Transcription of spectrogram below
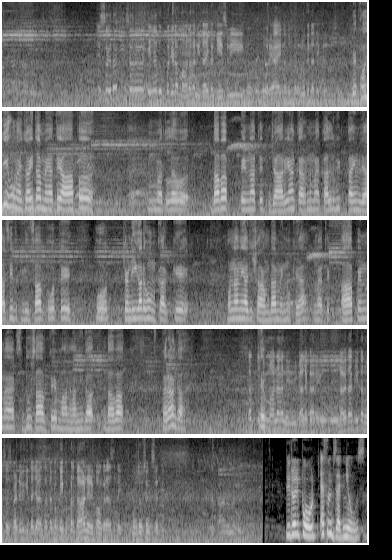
ਇਹ ਸਕਦਾ ਕਿ ਸਰ ਇਹਨਾਂ ਦੇ ਉੱਪਰ ਜਿਹੜਾ ਮਾਨਹਾਨੀ ਦਾ ਇੱਕ ਕੇਸ ਵੀ ਹੋ ਹੋ ਰਿਹਾ ਇਹਨਾਂ ਦੇ ਉੱਪਰ, ਉਹਨੂੰ ਕਿੱਦਾਂ ਦੇਖ ਹੋ ਤੁਸੀਂ? ਬਿਲਕੁਲ ਜੀ, ਹੋਣਾ ਚਾਹੀਦਾ, ਮੈਂ ਤੇ ਆਪ, ਮਤਲਬ ਦਾਵਾ ਇਹਨਾਂ ਤੇ ਜਾ ਰਿਹਾ ਕਰਨ। ਮੈਂ ਕੱਲ ਵੀ ਟਾਈਮ ਲਿਆ ਸੀ ਵਕੀਲ ਸਾਹਿਬ ਕੋਲ ਤੇ ਉਹ ਚੰਡੀਗੜ੍ਹ ਹੋਣ ਕਰਕੇ ਉਹਨਾਂ ਨੇ ਅੱਜ ਸ਼ਾਮ ਦਾ ਮੈਨੂੰ ਕਿਹਾ। ਮੈਂ ਤੇ ਆਪ ਇਹਨਾਂ ਸਿੱਧੂ ਸਾਹਿਬ ਤੇ ਮਾਨਹਾਨੀ ਦਾ ਦਾਵਾ ਕਰਾਂਗਾ। ਸਰ ਤੁਸੀਂ ਮਾਨਹਾਨੀ ਦੀ ਗੱਲ ਕਰ ਰਹੇ ਹੋ। ਲੱਗਦਾ ਕਿ ਤੁਹਾਨੂੰ ਸਸਪੈਂਡ ਵੀ ਕੀਤਾ ਜਾ ਸਕਦਾ ਕਿਉਂਕਿ ਇੱਕ ਪ੍ਰਧਾਨ ਨੇ ਕਾਂਗਰਸ ਦੇ Navjot Singh Sidhu. Bureau report SMZ news.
